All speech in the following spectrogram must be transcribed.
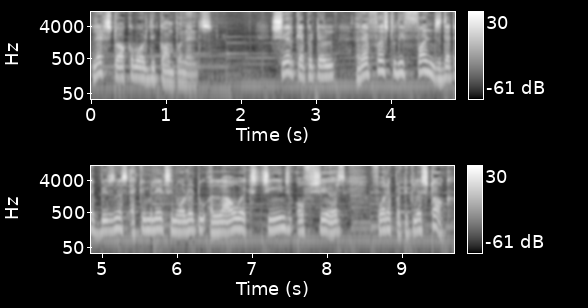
let's talk about the components. Share capital refers to the funds that a business accumulates in order to allow exchange of shares for a particular stock.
